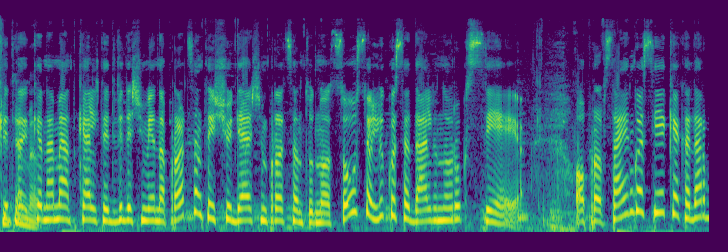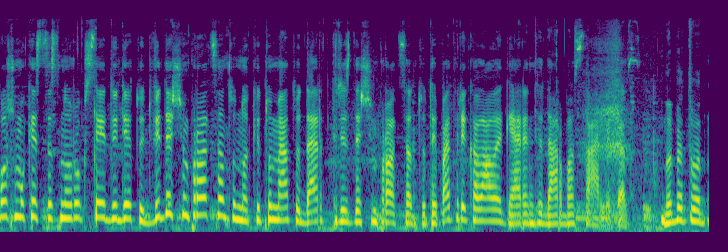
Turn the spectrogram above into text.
kitą metą kelti 21 procentą, iš jų 10 procentų nuo sausio, likusią dalį nuo rugsėjo. O profsąjungos siekia, kad darbo užmokestis nuo rugsėjo didėtų 20 procentų, nuo kitų metų dar 30 procentų. Taip pat reikalauja gerinti darbo sąlygas. Na bet, vat,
